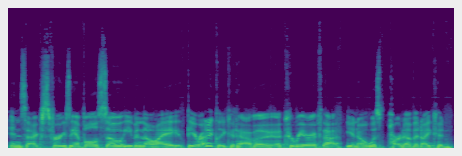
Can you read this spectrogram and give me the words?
insects, for example. So even though I theoretically could have a, a career if that you know was part of it, I could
